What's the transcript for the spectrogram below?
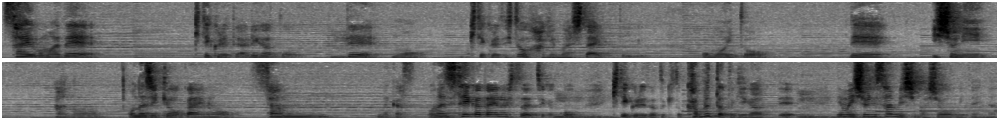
最後まで来てくれてありがとうってうん、もう来てくれた人を励ましたいっていう思いとで一緒にあの同じ教会の3なんか同じ聖歌隊の人たちがこう、来てくれた時とかぶった時があって、でも一緒に賛美しましょうみたいになっ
